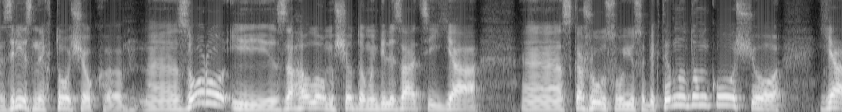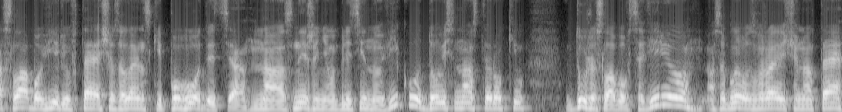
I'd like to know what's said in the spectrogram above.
з різних точок е, зору, і загалом щодо мобілізації я е, скажу свою суб'єктивну думку, що я слабо вірю в те, що Зеленський погодиться на зниження мобілізаційного віку до 18 років. Дуже слабо в це вірю, особливо зважаючи на те,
